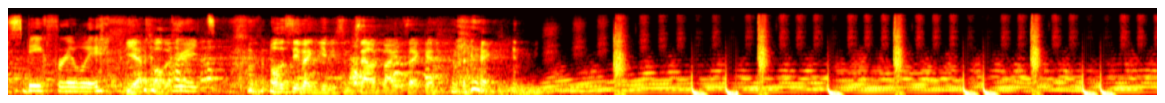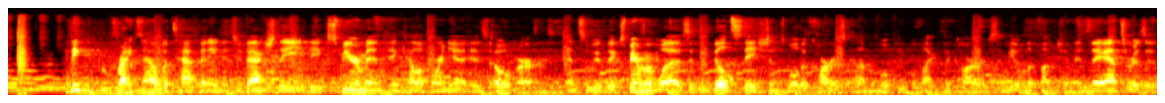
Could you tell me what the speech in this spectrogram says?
speak freely. Yeah, I'll just, Great. I'll just see if I can give you some sound bites I can. I think right now what's happening is we've actually, the experiment in California is over. And so we, the experiment was, if we build stations, will the cars come will people like the cars and be able to function? And the answer is a,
